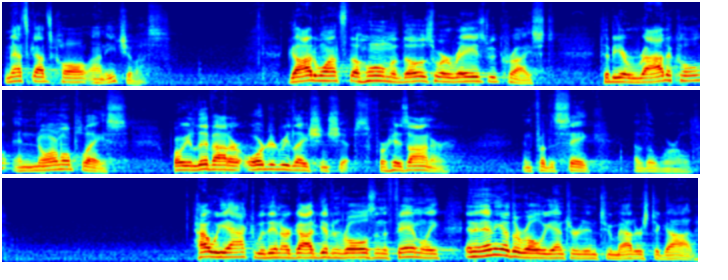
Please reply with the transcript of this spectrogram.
and that's God's call on each of us. God wants the home of those who are raised with Christ to be a radical and normal place where we live out our ordered relationships for His honor and for the sake of the world. How we act within our God given roles in the family and in any other role we enter into matters to God.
